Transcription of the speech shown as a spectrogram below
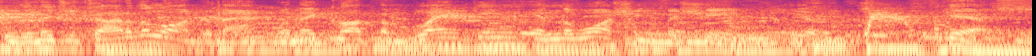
threw the midgets out of the laundromat when they caught them blanking in the washing machine. Yes.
